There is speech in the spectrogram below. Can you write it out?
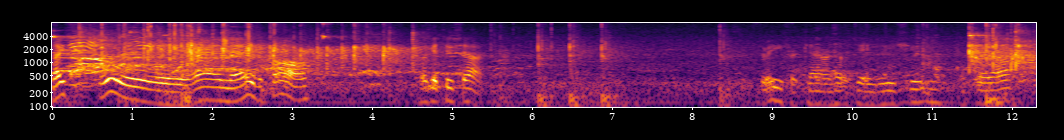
Nice. Ooh, and there's a call. We'll get two shots. Three for Tower Hill JV shooting. That's way off.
